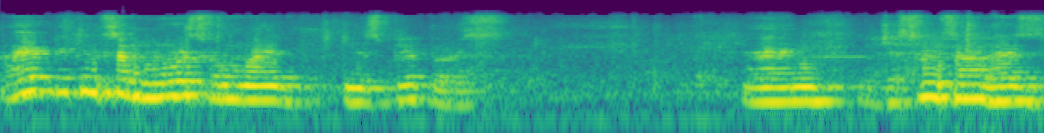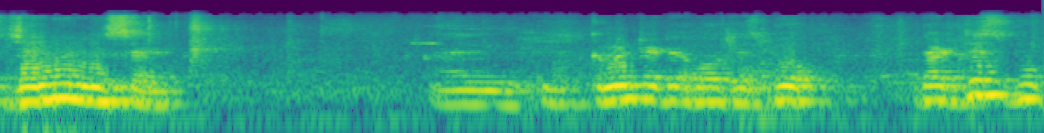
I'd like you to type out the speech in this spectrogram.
I have taken some notes from my newspapers, and Jaswant Sahab has genuinely said, and he commented about his book, that this book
